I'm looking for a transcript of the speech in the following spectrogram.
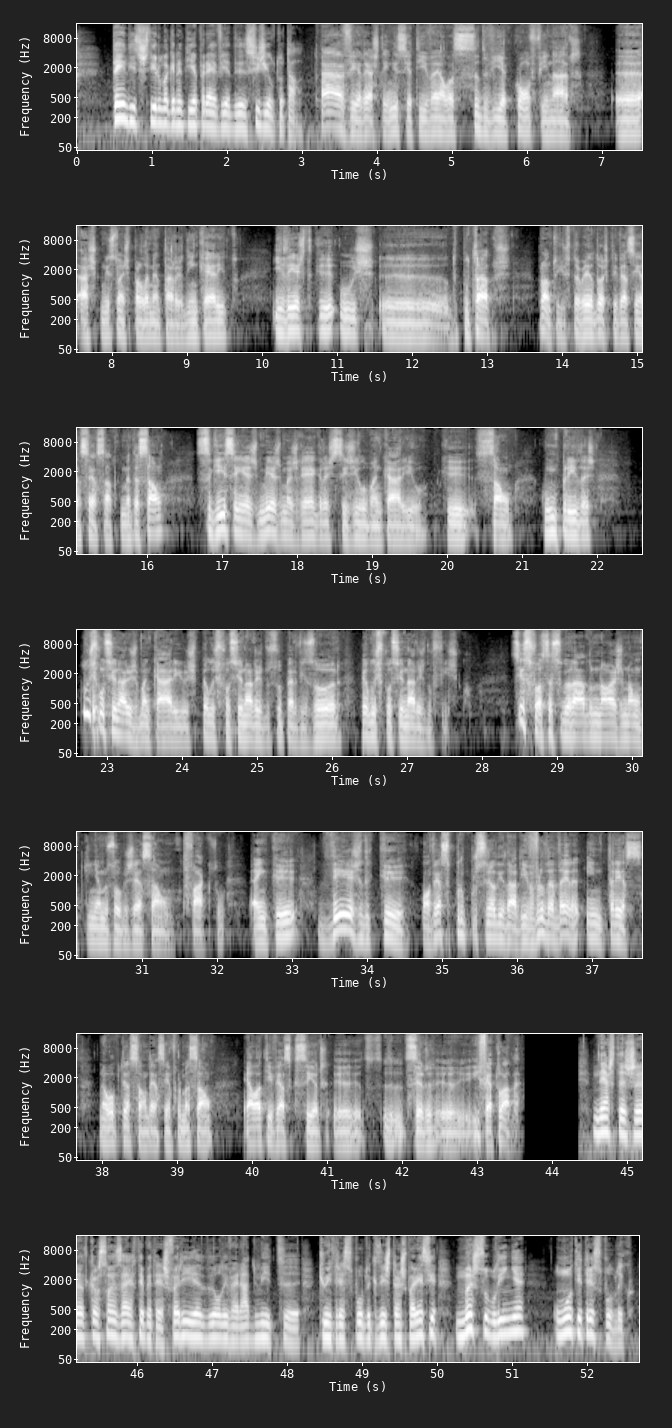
tem de existir uma garantia prévia de sigilo total. A haver esta iniciativa, ela se devia confinar às comissões parlamentares de inquérito e desde que os uh, deputados pronto, e os trabalhadores que tivessem acesso à documentação seguissem as mesmas regras de sigilo bancário que são cumpridas pelos funcionários bancários, pelos funcionários do supervisor, pelos funcionários do fisco. Se isso fosse assegurado, nós não tínhamos objeção, de facto, em que, desde que houvesse proporcionalidade e verdadeiro interesse na obtenção dessa informação, ela tivesse que ser, eh, ser eh, efetuada. Nestas eh, declarações à RTP3, Faria de Oliveira admite que o interesse público exige transparência, mas sublinha um outro interesse público,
